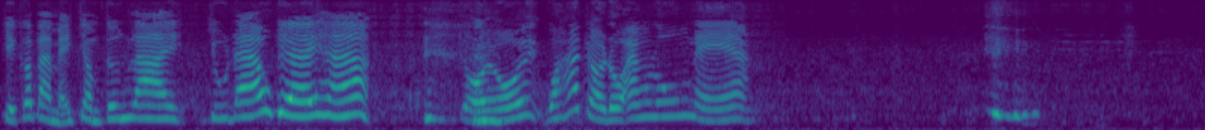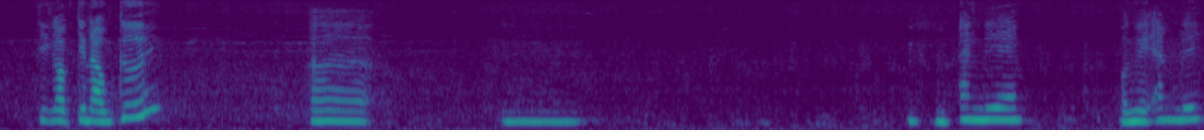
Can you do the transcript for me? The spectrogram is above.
Chị có bà mẹ chồng tương lai chu đáo ghê ha. Trời ơi, quá trời đồ ăn luôn nè. Chị Ngọc chị nào cưới? À, ừm. ăn đi em. Mọi người ăn đi.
